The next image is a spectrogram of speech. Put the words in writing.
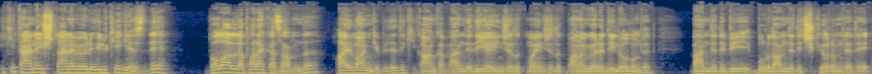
İki tane üç tane böyle ülke gezdi. Dolarla para kazandı. Hayvan gibi dedi ki kanka ben dedi yayıncılık mayıncılık bana göre değil oğlum dedi. Ben dedi bir buradan dedi çıkıyorum dedi.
